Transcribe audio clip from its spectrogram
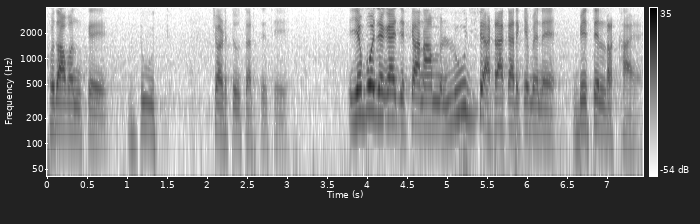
खुदाबंद के दूत चढ़ते उतरते थे। ये वो जगह है जिसका नाम लूज से हटा करके मैंने बेतेल रखा है।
